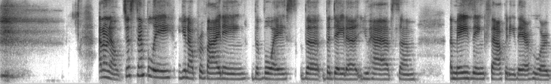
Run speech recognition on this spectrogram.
I don't know, just simply, you know, providing the voice, the the data. You have some amazing faculty there who are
